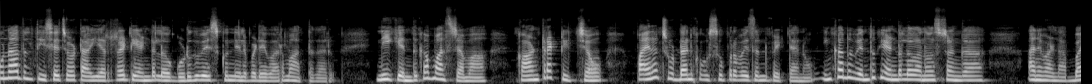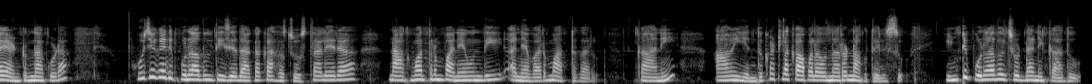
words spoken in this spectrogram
పునాదులు తీసే చోట ఎర్రటి ఎండలో గొడుగు వేసుకుని నిలబడేవారు మా అత్తగారు. నీకెందుకమ్మా శ్రమ? కాంట్రాక్ట్ ఇచ్చాం. పైన చూడ్డానికి ఒక సూపర్వైజర్ని పెట్టాను. ఇంకా నువ్వెందుకు ఎండలో అనవసరంగా? అని వాళ్ళ అబ్బాయి అంటున్నా కూడా పూజ గది పునాదులు తీసేదాకా కాస్త చూస్తాలేరా నాకు మాత్రం పనే ఉంది అనేవారు మా అత్తగారు. కానీ ఆమె ఎందుకు అట్లా కాపలా ఉన్నారో నాకు తెలుసు. ఇంటి పునాదులు చూడ్డానికి కాదు.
